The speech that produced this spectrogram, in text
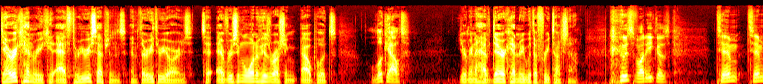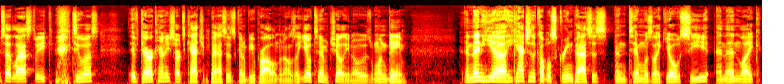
Derrick Henry could add three receptions and 33 yards to every single one of his rushing outputs, look out. You're going to have Derrick Henry with a free touchdown. it was funny because Tim Tim said last week to us, if Derrick Henry starts catching passes, it's gonna be a problem. And I was like, Yo, Tim, chill. You know, it was one game. And then he uh he catches a couple screen passes, and Tim was like, Yo, see. And then like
